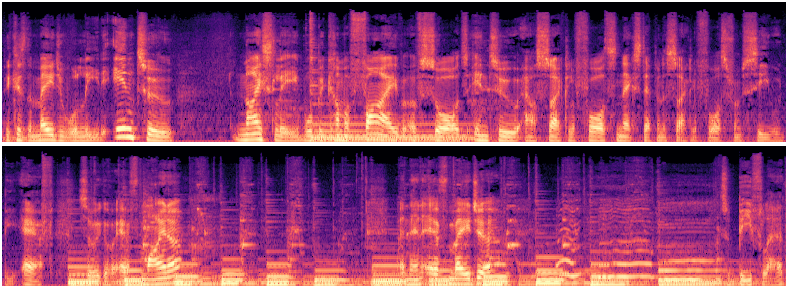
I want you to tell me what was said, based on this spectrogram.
Because the major will lead into nicely will become a five of swords into our cycle of fourths. Next step in the cycle of fourths from C would be F. So we go F minor, and then F major to B flat.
